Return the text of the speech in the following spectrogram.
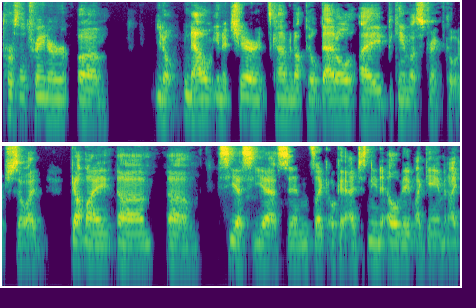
personal trainer? Um, you know, now in a chair, it's kind of an uphill battle. I became a strength coach, so I got my um, um, CSCS, and it's like, okay, I just need to elevate my game, and I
